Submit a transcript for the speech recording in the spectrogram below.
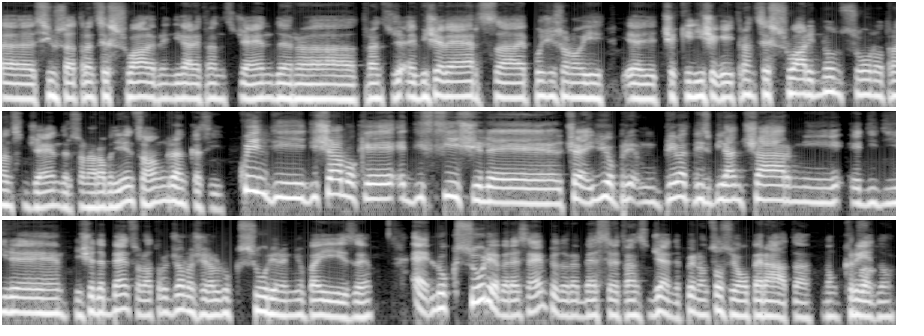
uh, si usa transessuale per indicare transgender uh, trans- e viceversa e poi ci sono i, eh, c'è chi dice che i transessuali non sono transgender, sono una roba di insomma un gran casino. Quindi diciamo che è difficile, cioè io pr- prima di sbilanciarmi e di dire, dice De Benzo, l'altro giorno c'era Luxuria nel mio paese. Eh, Luxuria per esempio dovrebbe essere transgender, poi non so se è operata, non credo.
